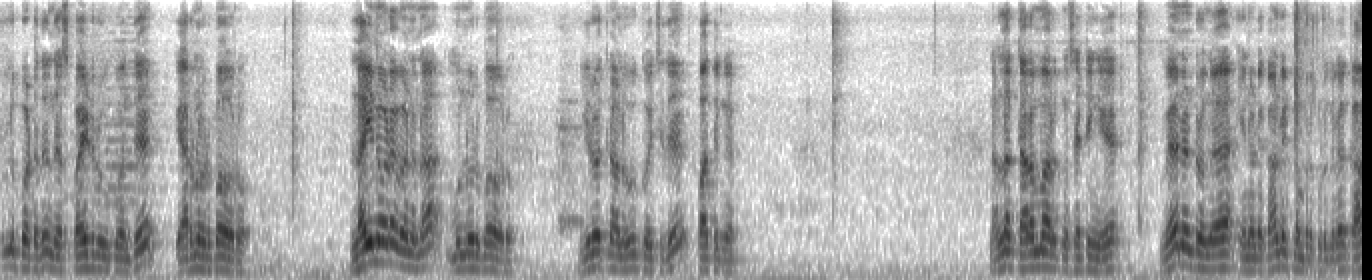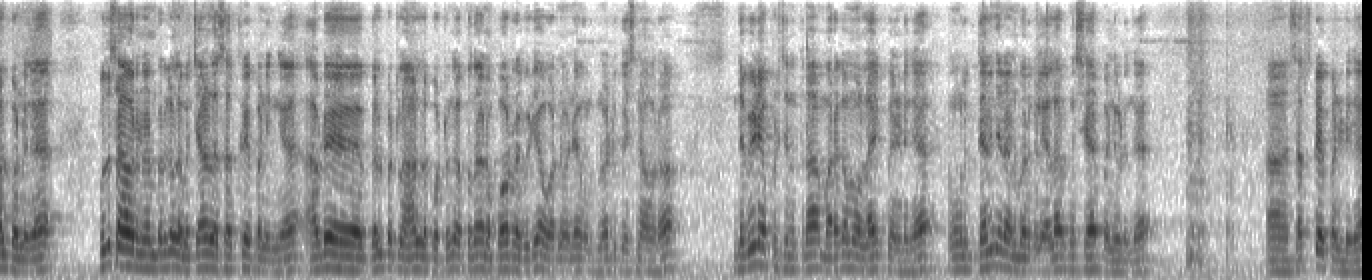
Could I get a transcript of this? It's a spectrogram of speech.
முள் போட்டது இந்த ஸ்பைடர் ஸ்பைடருக்கு வந்து இரநூறுபா வரும். லைனோட வேணும்னா முந்நூறுரூபா வரும். இருபத்தி நாலு ஊக்கு வச்சுது பார்த்துங்க நல்ல தரமாக இருக்கும் செட்டிங்கு வேணுன்றவங்க என்னோடய கான்டாக்ட் நம்பர் கொடுக்குறேன். கால் பண்ணுங்கள் புதுசாக வர நண்பர்கள் நம்ம சேனலை சப்ஸ்கிரைப் பண்ணிங்க. அப்படியே பெல் பட்டன் ஆனில் போட்டுருங்க. அப்போ தான் நான் போடுற வீடியோ உடனே உடனே உங்களுக்கு நோட்டிஃபிகேஷனாக வரும். இந்த வீடியோ பிடிச்சிருந்துச்சுன்னா மறக்காமல் லைக் பண்ணிவிடுங்க உங்களுக்கு தெரிஞ்ச நண்பர்கள் எல்லாருக்கும் ஷேர் பண்ணிவிடுங்க. சப்ஸ்கிரைப் பண்ணிவிடுங்க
